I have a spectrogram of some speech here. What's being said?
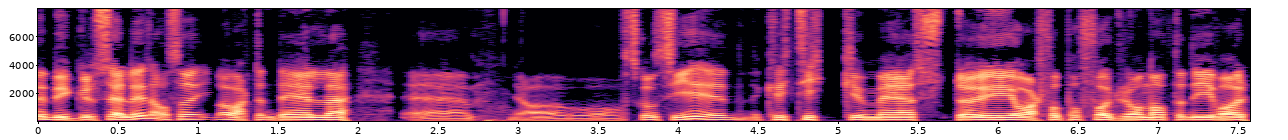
bebyggelse heller. Altså, det har vært en del eh, ja, hva skal si, kritikk med støy, og i hvert fall på forhånd at de, var,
